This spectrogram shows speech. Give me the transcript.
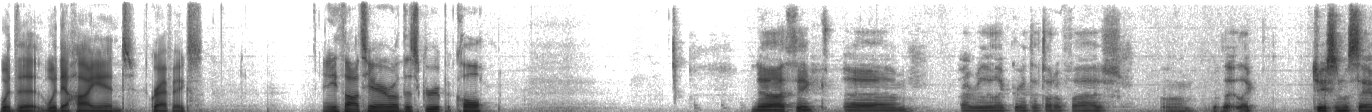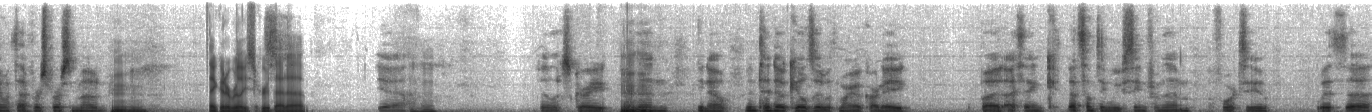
with the with the high end graphics. Any thoughts here with this group, Cole? No, I think um, I really like Grand Theft Auto Five. Um, with that, like Jason was saying, with that first-person mode, mm-hmm. They could have really screwed that up. yeah, Mhm. it looks great. Mhm. And then you know, Nintendo kills it with Mario Kart Eight, but I think that's something we've seen from them before too, with uh,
